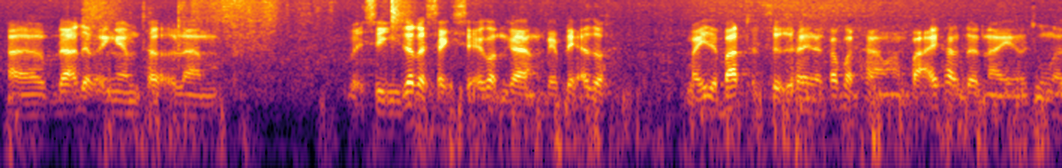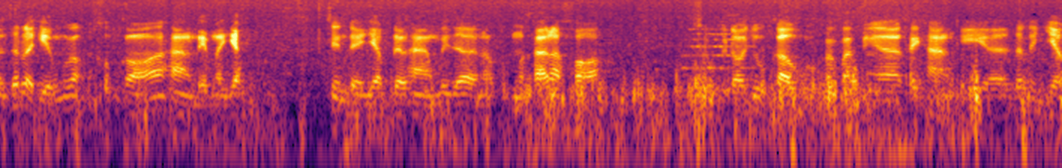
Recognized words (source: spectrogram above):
uh, đã được anh em thợ làm vệ sinh rất là sạch sẽ, gọn gàng, đẹp đẽ rồi máy rửa bát thật sự hay là các mặt hàng hàng bãi khác đợt này, nói chung là rất là hiếm không có hàng để mà nhập. Trên để nhập được hàng bây giờ nó cũng khá là khó. Trong cái đó nhu cầu của các bác à, khách hàng thì à, rất là nhiều.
